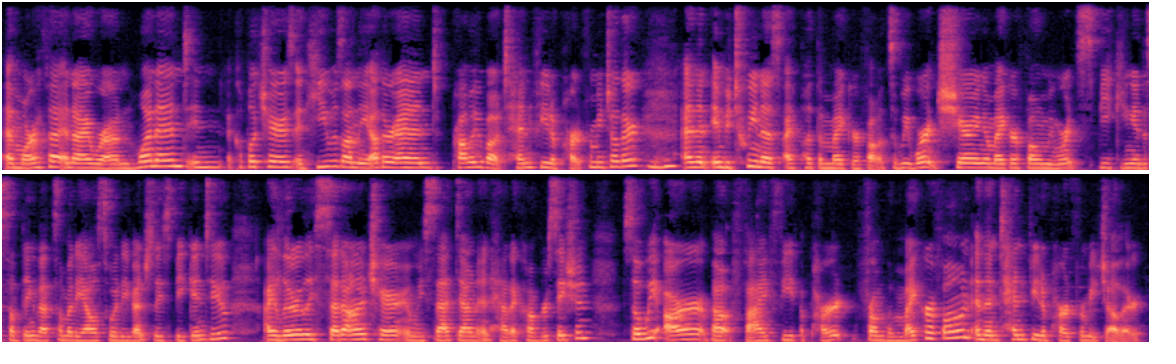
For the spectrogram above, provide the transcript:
and Martha and I were on one end in a couple of chairs, and he was on the other end, probably about 10 feet apart from each other. Mm-hmm. And then in between us, I put the microphone. So we weren't sharing a microphone, we weren't speaking into something that somebody else would eventually speak into. I literally sat on a chair and we sat down and had a conversation. So we are about five feet apart from the microphone and then 10 feet apart from each other.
